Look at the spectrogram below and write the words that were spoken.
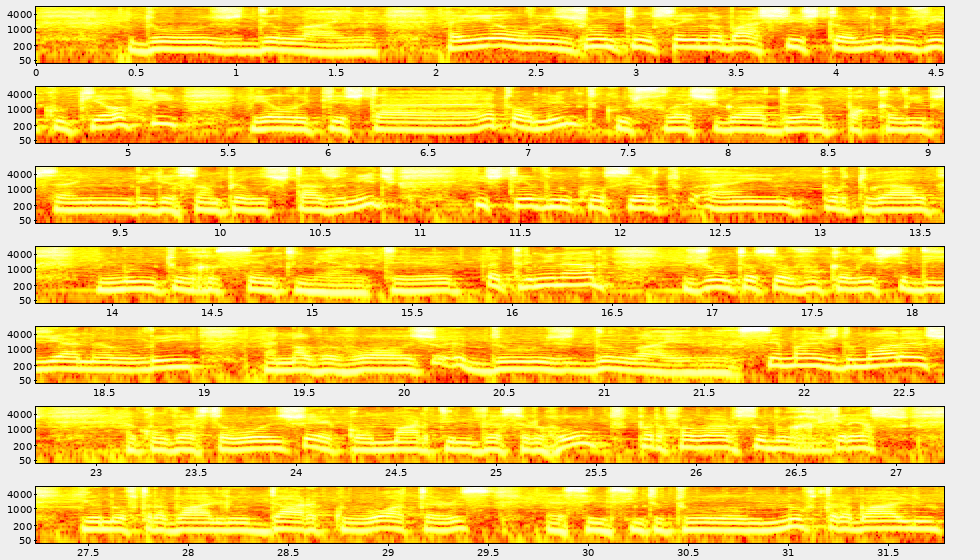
dos Delane. A ele juntam-se ainda o baixista Ludovico Chioffi, ele que está atualmente com os Flash God Apocalypse em digressão pelos Estados Unidos e esteve no concerto em Portugal muito recentemente. Para terminar, junta-se a vocalista Diana Lee, a nova voz dos The Lane. Sem mais demoras, a conversa hoje é com Martin Wesserholt para falar sobre o regresso e o novo trabalho Dark Waters, é assim que se intitula o novo trabalho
